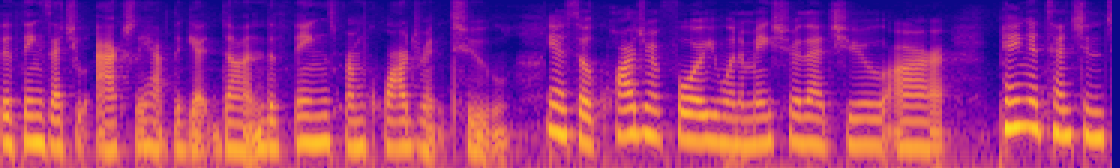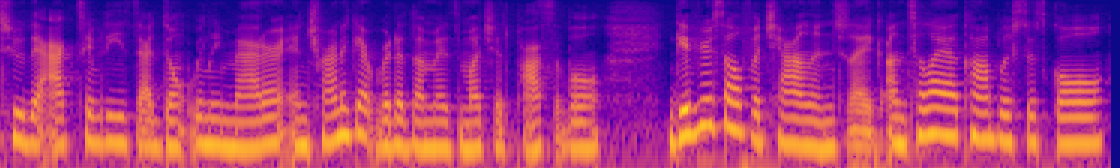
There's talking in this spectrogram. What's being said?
the things that you actually have to get done, the things from quadrant two. Yeah, so quadrant four, you want to make sure that you are paying attention to the activities that don't really matter and trying to get rid of them as much as possible. Give yourself a challenge. Like, until I accomplish this goal,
